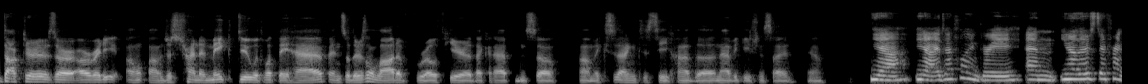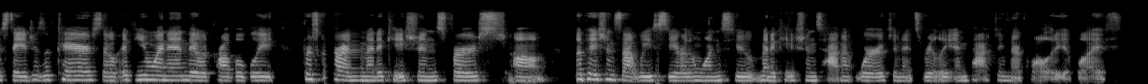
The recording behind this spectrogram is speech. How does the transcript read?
doctors are already uh, uh, just trying to make do with what they have, and so there's a lot of growth here that could happen. So, um, exciting to see kind of the navigation side. Yeah. yeah, yeah, I definitely agree. And you know, there's different stages of care. So if you went in, they would probably prescribe medications 1st Mhm. Um, the patients that we see are the ones who medications haven't worked and it's really impacting their quality of life.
